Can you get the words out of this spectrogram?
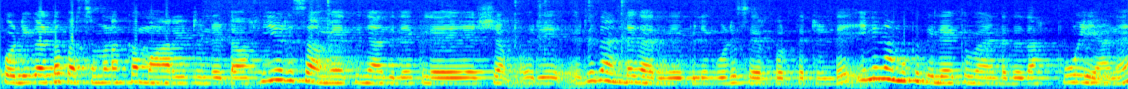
പൊടികളുടെ പച്ചമണക്കം മാറിയിട്ടുണ്ട് കേട്ടോ ഈ ഒരു സമയത്ത് ഞാൻ ഇതിലേക്ക് ലേശം ഒരു ഒരു തണ്ട് കറിവേപ്പിലയും കൂടി ചേർത്ത് കൊടുത്തിട്ടുണ്ട്. ഇനി നമുക്ക് ഇതിലേക്ക് വേണ്ടത് ഇതാ പുളിയാണ്.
